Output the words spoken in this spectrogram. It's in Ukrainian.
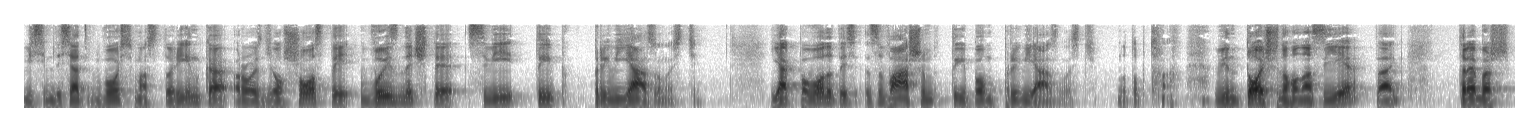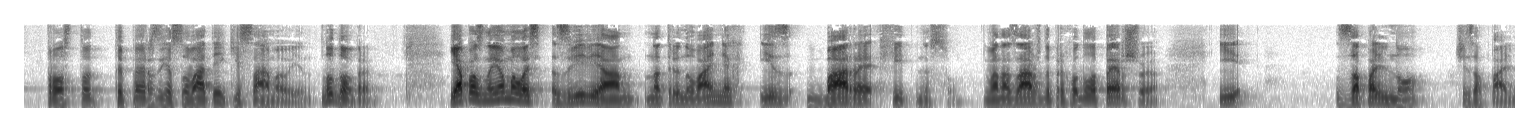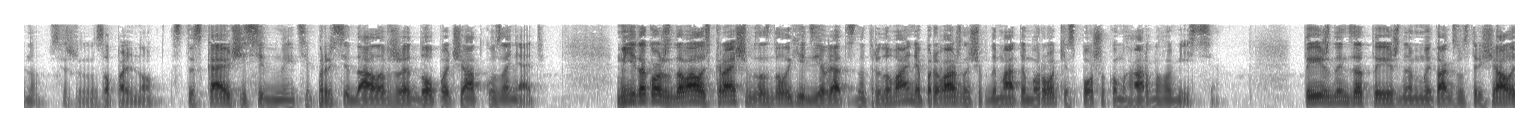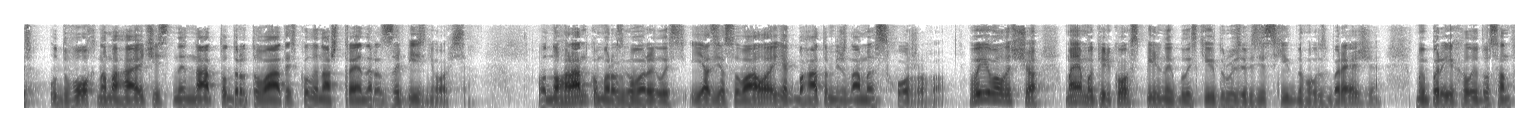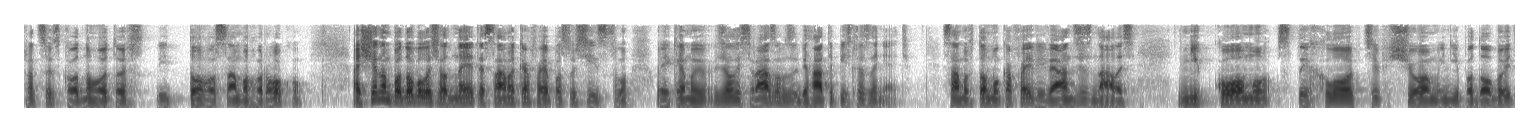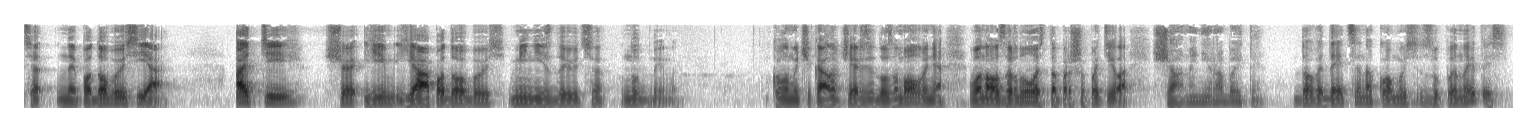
88 сторінка, розділ 6. Визначте свій тип прив'язаності. Як поводитись з вашим типом прив'язаності? Ну, тобто, він точно у нас є, так? Треба ж просто тепер з'ясувати, який саме він. Ну, добре. Я познайомилась з Вівіан на тренуваннях із баре фітнесу. Вона завжди приходила першою і запально чи запально, все ж запально, стискаючи сідниці, присідала вже до початку занять. Мені також здавалось кращим заздалегідь з'являтися на тренування, переважно, щоб не мати мороки з пошуком гарного місця. Тиждень за тижнем ми так зустрічались удвох, намагаючись не надто дратуватись, коли наш тренер запізнювався. Одного ранку ми розговорились, і я з'ясувала, як багато між нами схожого. Виявилось, що маємо кількох спільних близьких друзів зі східного узбережжя. Ми переїхали до Сан-Франциско одного і того самого року. А ще нам подобалося одне і те саме кафе по сусідству, у яке ми взялись разом забігати після занять. Саме в тому кафе Вівіан зізналась, нікому з тих хлопців, що мені подобаються, не подобаюсь я. А ті, що їм я подобаюсь, мені здаються нудними. Коли ми чекали в черзі до замовлення, вона озирнулась та прошепотіла: Що мені робити? Доведеться на комусь зупинитись?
